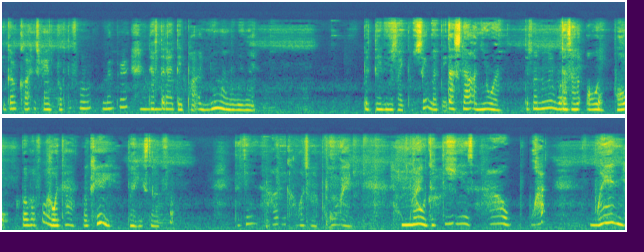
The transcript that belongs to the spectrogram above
He got caught. His parents broke the phone. Remember? And after that, they bought a new one when we went. But then he was like, "Don't say nothing." That's not a new one. There's no new one. What? That's an old But before. How with that? Okay, but he still phone. The thing is, how they got watching porn? No, the thing is, how? What? When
